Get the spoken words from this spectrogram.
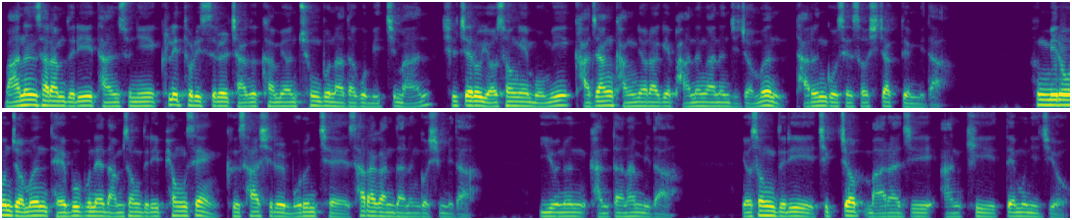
많은 사람들이 단순히 클리토리스를 자극하면 충분하다고 믿지만 실제로 여성의 몸이 가장 강렬하게 반응하는 지점은 다른 곳에서 시작됩니다. 흥미로운 점은 대부분의 남성들이 평생 그 사실을 모른 채 살아간다는 것입니다. 이유는 간단합니다. 여성들이 직접 말하지 않기 때문이지요.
